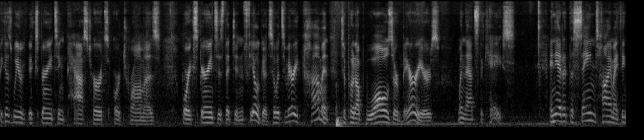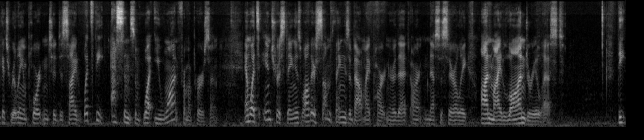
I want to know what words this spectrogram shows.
because we are experiencing past hurts or traumas or experiences that didn't feel good. So it's very common to put up walls or barriers when that's the case. And yet at the same time, I think it's really important to decide what's the essence of what you want from a person. And what's interesting is while there's some things about my partner that aren't necessarily on my laundry list, the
